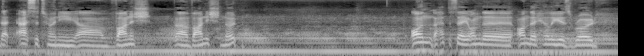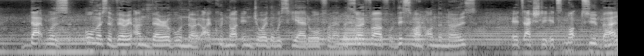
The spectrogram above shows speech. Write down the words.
that acetone uh, varnish uh, varnish note. On I have to say on the on the Hellyers Road that was almost a very unbearable note. I could not enjoy the whiskey at all for that. But so far for this one on the nose it's actually it's not too bad.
